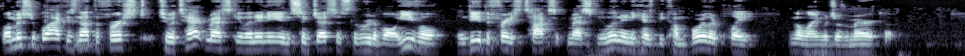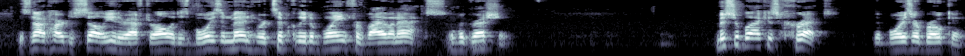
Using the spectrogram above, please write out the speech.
While Mr. Black is not the first to attack masculinity and suggest it's the root of all evil, indeed the phrase toxic masculinity has become boilerplate in the language of America. It's not hard to sell either. After all, it is boys and men who are typically to blame for violent acts of aggression. Mr. Black is correct that boys are broken,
